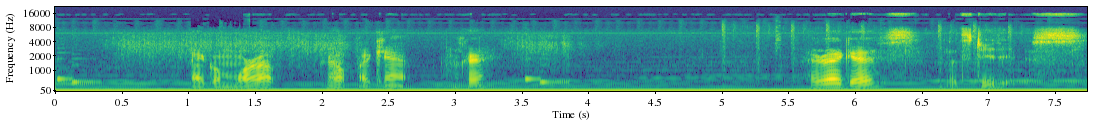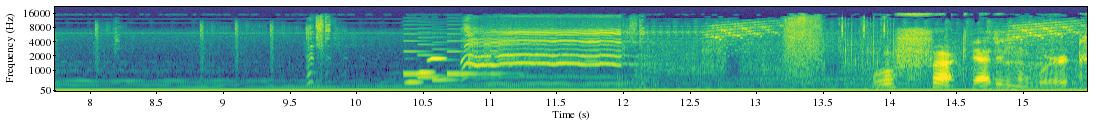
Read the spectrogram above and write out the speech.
Can I go more up? Nope, I can't. Okay. Alright guys, let's do this. Well fuck, that didn't work.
